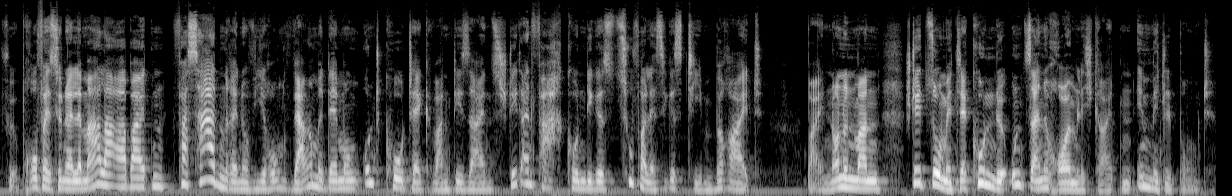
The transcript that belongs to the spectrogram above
Für professionelle Malerarbeiten, Fassadenrenovierung, Wärmedämmung und Kotec-Wanddesigns steht ein fachkundiges, zuverlässiges Team bereit. Bei Nonnenmann steht somit der Kunde und seine Räumlichkeiten im Mittelpunkt.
